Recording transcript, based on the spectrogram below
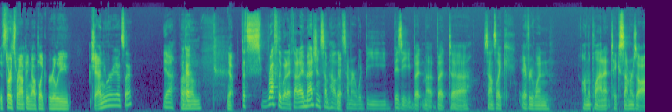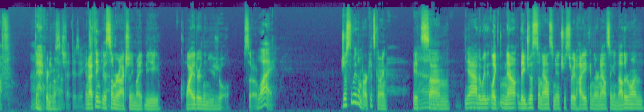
It starts ramping up like early January, I'd say. Yeah. Okay. Um, That's roughly what I thought. I imagine somehow that Yeah. summer would be busy, but but uh, sounds like everyone on the planet takes summers off. Uh, Yeah, pretty much. Not that busy. and I think this summer actually might be quieter than usual. So Why? just the way the market's going, it's Oh. um yeah the way like now they just announced an interest rate hike and they're announcing another one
